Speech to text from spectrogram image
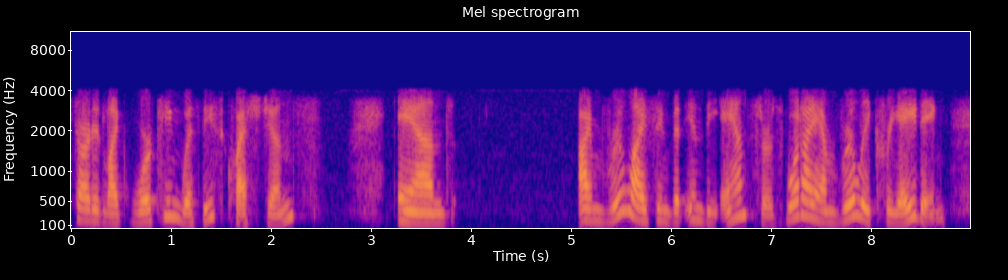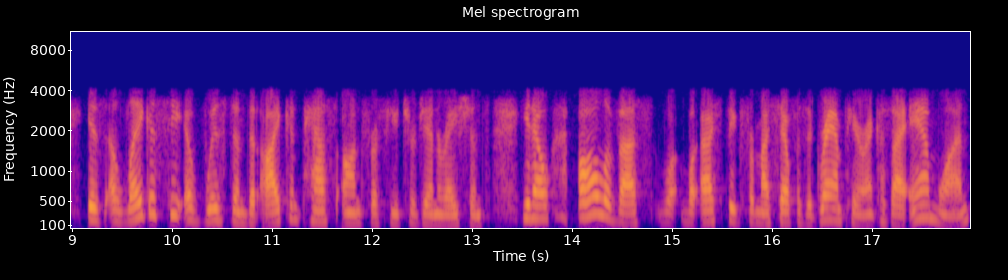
started like working with these questions and I'm realizing that in the answers, what I am really creating is a legacy of wisdom that I can pass on for future generations. You know, all of us, well, I speak for myself as a grandparent because I am one,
